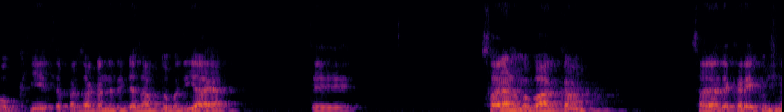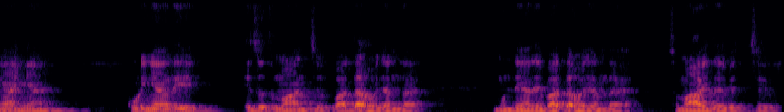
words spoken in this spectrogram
ਘੋਖੀਏ ਤੇ ਪਰ ਸਾਡਾ ਨਤੀਜਾ ਸਭ ਤੋਂ ਵਧੀਆ ਆਇਆ ਤੇ ਸਾਰਿਆਂ ਨੂੰ ਮੁਬਾਰਕਾਂ। ਸਾਰਿਆਂ ਦੇ ਘਰੇ ਖੁਸ਼ੀਆਂ ਆਈਆਂ। ਕੁੜੀਆਂ ਦੀ ਇੱਜ਼ਤ ਮਾਨ ਚ ਵਾਧਾ ਹੋ ਜਾਂਦਾ ਮੁੰਡਿਆਂ ਦੇ ਵਾਧਾ ਹੋ ਜਾਂਦਾ ਸਮਾਜ ਦੇ ਵਿੱਚ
